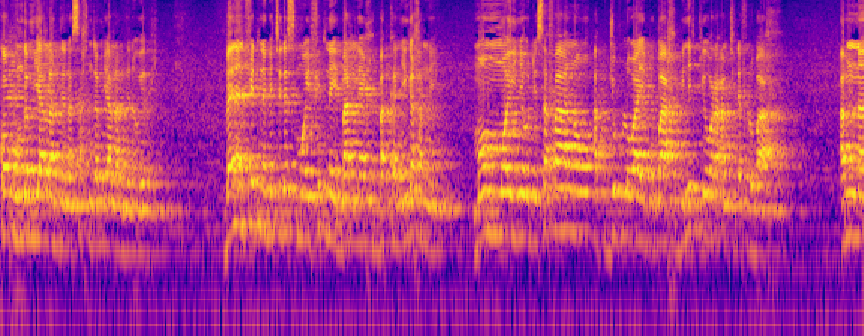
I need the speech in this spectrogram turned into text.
kooku ngëm yàllam dina sax ngëm yàllam dina wér beneen fitna bi ci des mooy fitna yi bànneexi bakkan yi nga xam ni moom mooy ñëw di safaanoo ak jubluwaay bu baax bi nit ki war a am ci def lu baax am na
